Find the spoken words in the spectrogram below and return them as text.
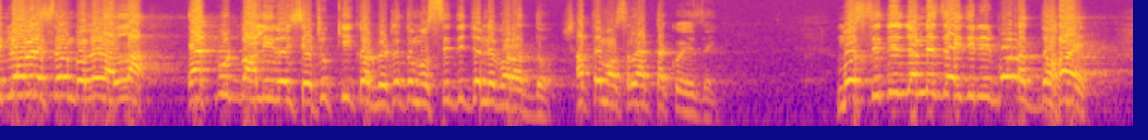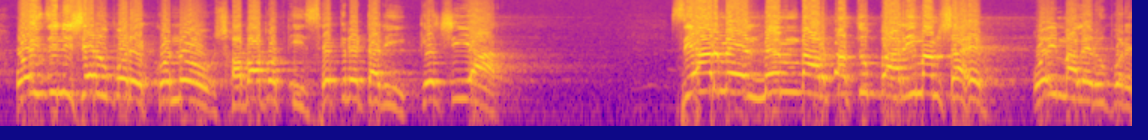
ইব্রাহিম ইসলাম বললেন, আল্লাহ, এক ফুট বালি রয়েছে এটু কি করবে? এটা তো মসজিদের জন্য বরাদ্দ। সাথে মশলা একটা কয়ে যাই। মসজিদের জন্য যেই জিনিস বরাদ্দ হয়, ওই জিনিসের উপরে কোন সভাপতি, সেক্রেটারি, কেশিয়ার, চেয়ারম্যান, মেম্বার পাতুব্বার ইমাম সাহেব, ওই মালের উপরে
